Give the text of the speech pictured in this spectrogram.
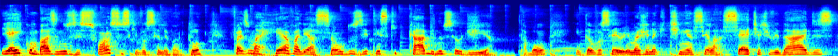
E aí, com base nos esforços que você levantou, faz uma reavaliação dos itens que cabe no seu dia, tá bom? Então você imagina que tinha, sei lá, sete atividades,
